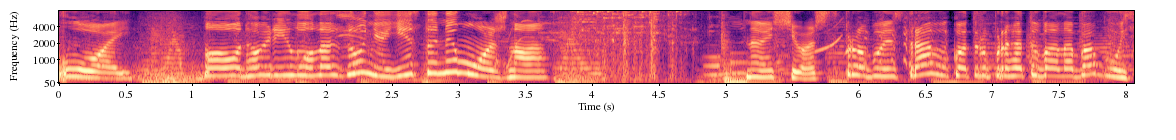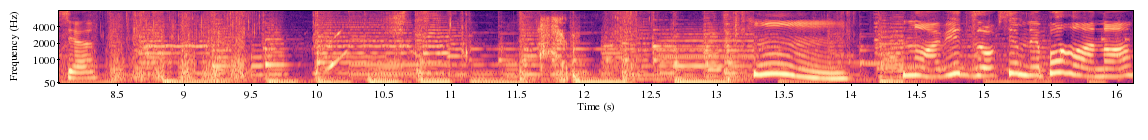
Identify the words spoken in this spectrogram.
Ой, а от горілу глазуню їсти не можна. Ну що ж, спробую страву, котру приготувала бабуся. Навіть зовсім непогано.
